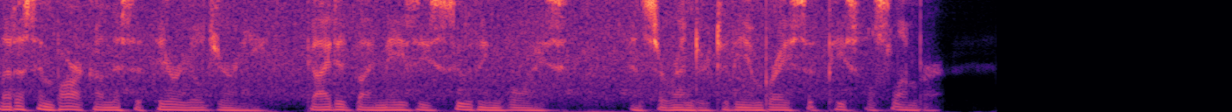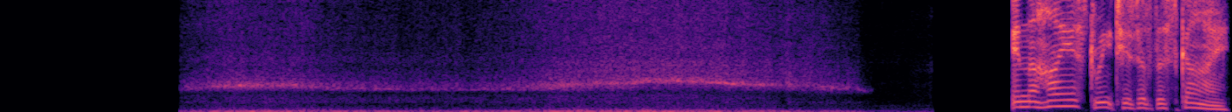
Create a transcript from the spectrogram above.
Let us embark on this ethereal journey, guided by Maisie's soothing voice and surrender to the embrace of peaceful slumber. In the highest reaches of the sky,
